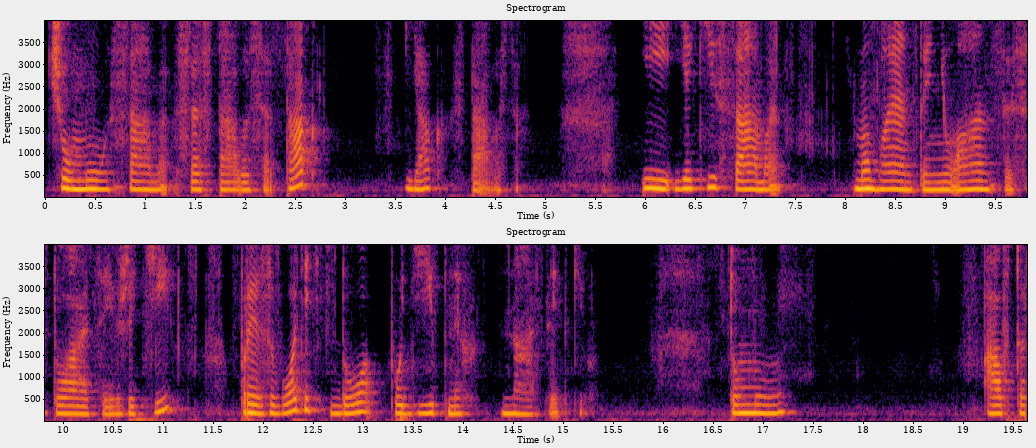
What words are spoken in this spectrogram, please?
чому саме все сталося так, як сталося. І які саме моменти, нюанси, ситуації в житті призводять до подібних наслідків. Тому автор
